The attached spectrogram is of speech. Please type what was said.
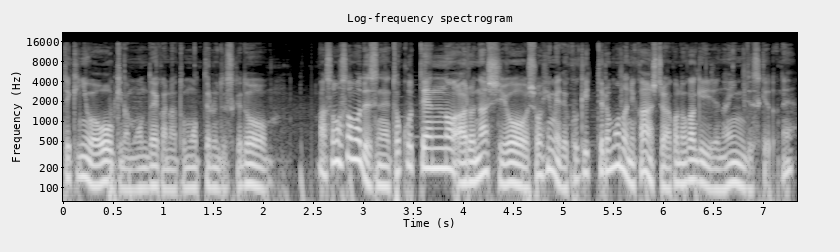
的には大きな問題かなと思ってるんですけど、まあ、そもそもですね、特典のあるなしを商品名で区切ってるものに関してはこの限りじゃないんですけどね。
